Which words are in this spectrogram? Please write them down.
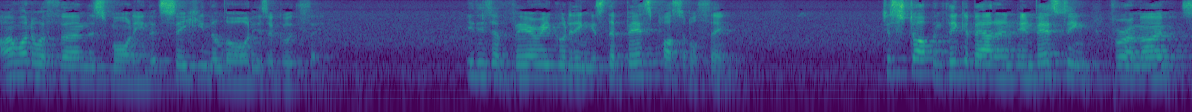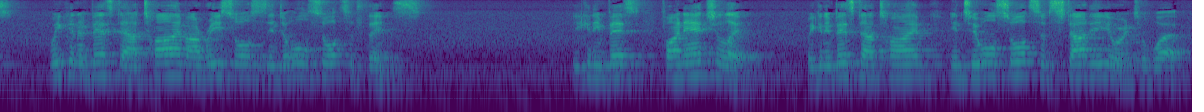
I want to affirm this morning that seeking the Lord is a good thing. It is a very good thing. It's the best possible thing. Just stop and think about it investing for a moment. We can invest our time, our resources into all sorts of things. You can invest financially We can invest our time into all sorts of study or into work.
